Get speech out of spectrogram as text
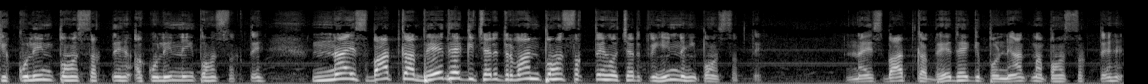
कि कुलीन पहुँच सकते हैं, अकुलीन नहीं पहुँच सकते न इस बात का भेद है कि चरित्रवान पहुँच सकते हैं और चरित्रहीन नहीं पहुँच सकते। न इस बात का भेद है कि पुण्यात्मा पहुँच सकते हैं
